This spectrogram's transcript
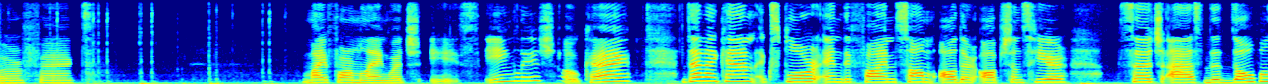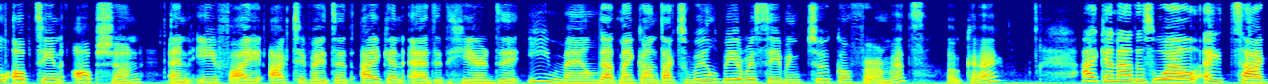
Perfect. My form language is English, okay. Then I can explore and define some other options here, such as the double opt-in option and if I activate it, I can edit here the email that my contacts will be receiving to confirm it, okay. I can add as well a tag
